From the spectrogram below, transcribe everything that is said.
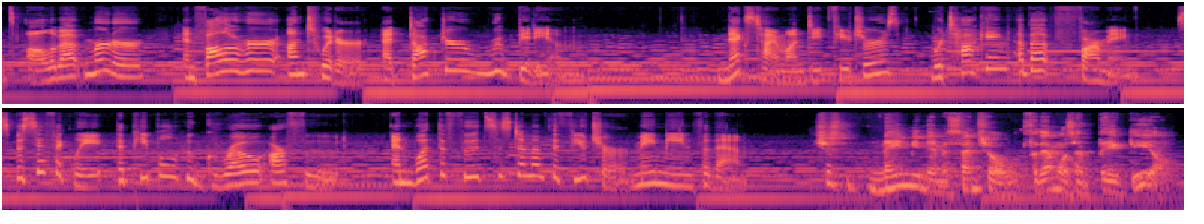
It's all about murder, and follow her on Twitter at Dr. Rubidium. Next time on Deep Futures, we're talking about farming, specifically the people who grow our food, and what the food system of the future may mean for them. Just naming them essential for them was a big deal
